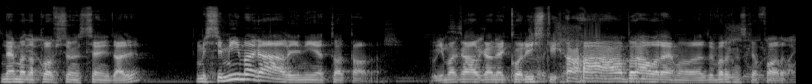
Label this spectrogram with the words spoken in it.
nema na profesionalnoj sceni dalje. Mislim, ima ga, ali nije to to, znaš. Ima ga, ali ga ne koristi. Haha, bravo Remo, vrhunska fora.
